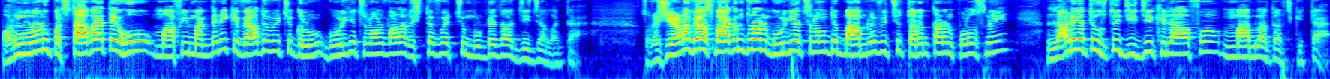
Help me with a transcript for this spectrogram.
ਪਰ ਹੁਣ ਉਹਨਾਂ ਨੂੰ ਪਛਤਾਵਾ ਹੈ ਤੇ ਉਹ ਮਾਫੀ ਮੰਗਦੇ ਨੇ ਕਿ ਵਿਆਹ ਦੇ ਵਿੱਚ ਗਲੋ- ਗੋਲੀਆਂ ਚਲਾਉਣ ਵਾਲਾ ਰਿਸ਼ਤੇ ਵਿੱਚ ਮੁੰਡੇ ਦਾ ਜੀਜਾ ਲੱਗਦਾ ਹੈ। ਸੋ ਰਸ਼ੀਆਣਾ ਵਿਆਹ ਸਮਾਗਮ ਦੌਰਾਨ ਗੋਲੀਆਂ ਚਲਾਉਣ ਦੇ ਮਾਮਲੇ ਵਿੱਚ ਤਰਨਤਾਰਨ ਪੁਲਿਸ ਨੇ ਲਾੜੇ ਅਤੇ ਉਸਦੇ ਜੀਜੇ ਖਿਲਾਫ ਮਾਮਲਾ ਦਰਜ ਕੀਤਾ ਹੈ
